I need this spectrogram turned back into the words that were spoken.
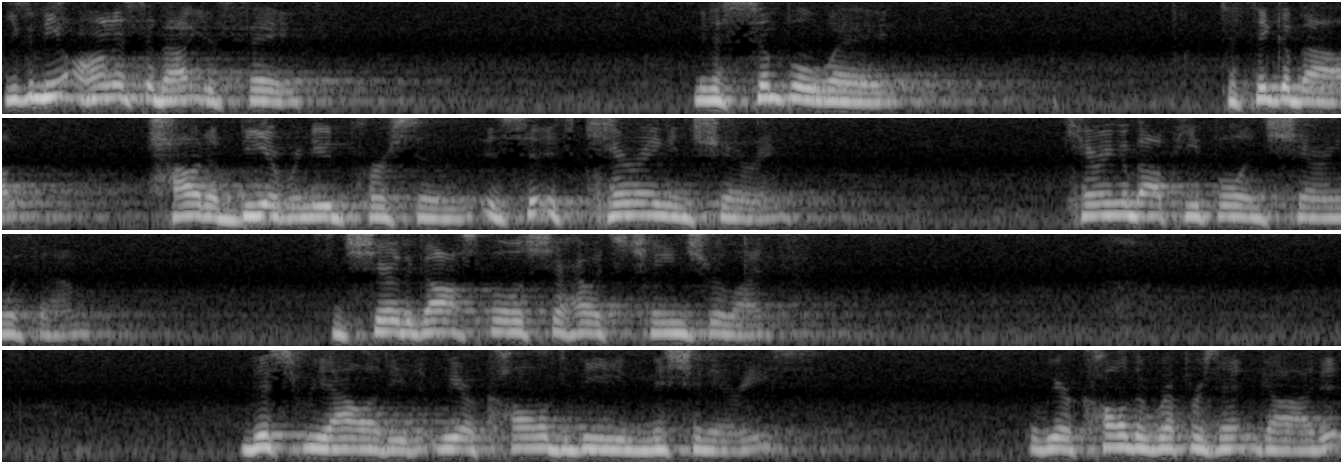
You can be honest about your faith. I mean, a simple way to think about how to be a renewed person is it's caring and sharing. Caring about people and sharing with them can share the gospel, share how it's changed your life. This reality that we are called to be missionaries, that we are called to represent God, it,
